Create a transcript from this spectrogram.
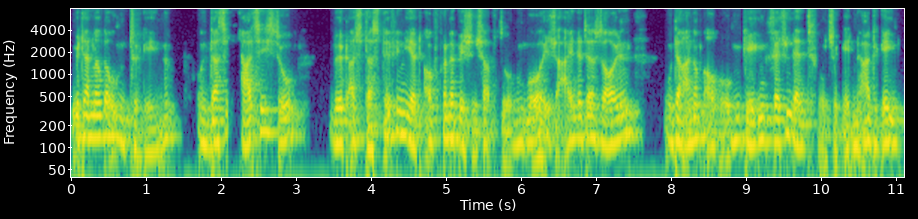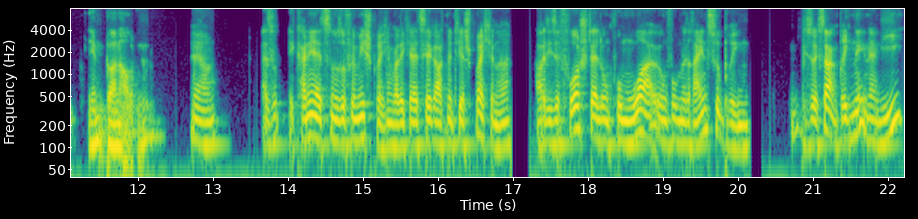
miteinander umzugehen. Ne? Und das ist tatsächlich so, wird als das definiert, auch von der Wissenschaft. So, Humor ist eine der Säulen, unter anderem auch um gegen Resilienz vorzugehen, also gegen den Burnout. Ne? Ja, also ich kann ja jetzt nur so für mich sprechen, weil ich ja jetzt hier gerade mit dir spreche, ne? Aber diese Vorstellung, Humor irgendwo mit reinzubringen, wie soll ich sagen, bringt eine Energie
